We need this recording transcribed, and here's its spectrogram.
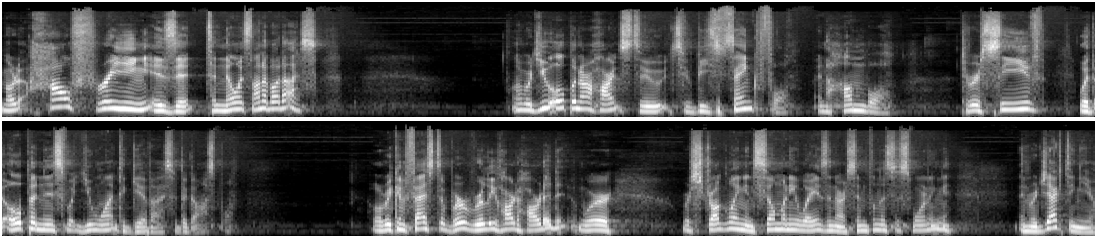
Lord, how freeing is it to know it's not about us? Lord, would you open our hearts to, to be thankful and humble, to receive with openness what you want to give us of the gospel? Or we confess that we're really hard hearted, we're, we're struggling in so many ways in our sinfulness this morning and rejecting you.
